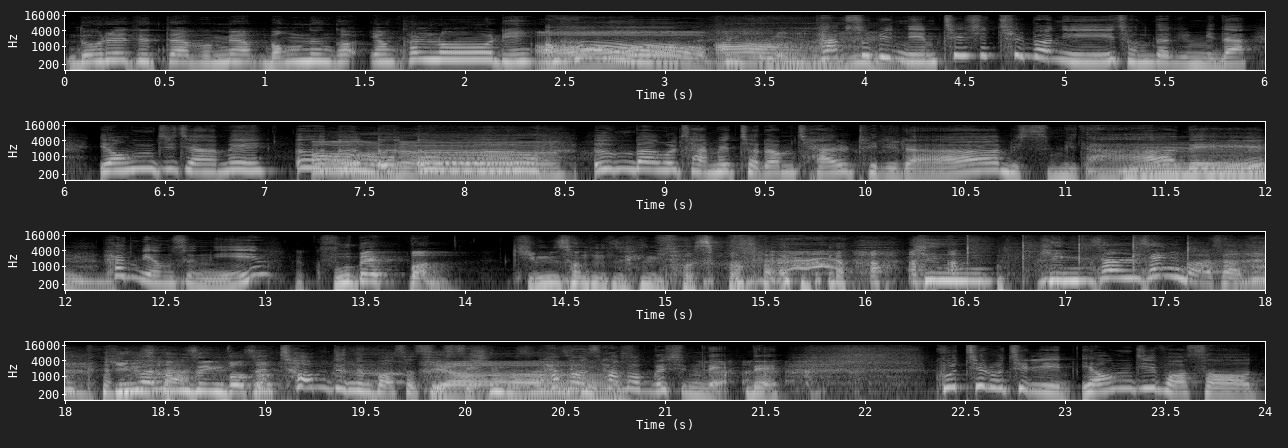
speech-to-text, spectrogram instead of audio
노래 듣다 보면 먹는 거 0칼로리. 아, 팬클럽이네. 박수빈님, 77번이 정답입니다. 영지자매, 으, 어, 으, 으, 네. 으, 음방울 자매처럼 잘 되리라 믿습니다. 음. 네. 한명수님. 900번 김선생 버섯. 김, 김선생 버섯. 김선생 버섯. 처음 듣는 버섯을 야. 한번 사먹고 싶네. 네. 9757님, 영지버섯.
